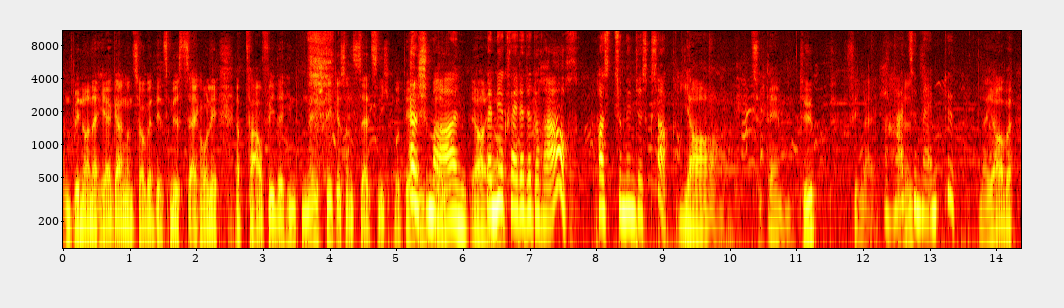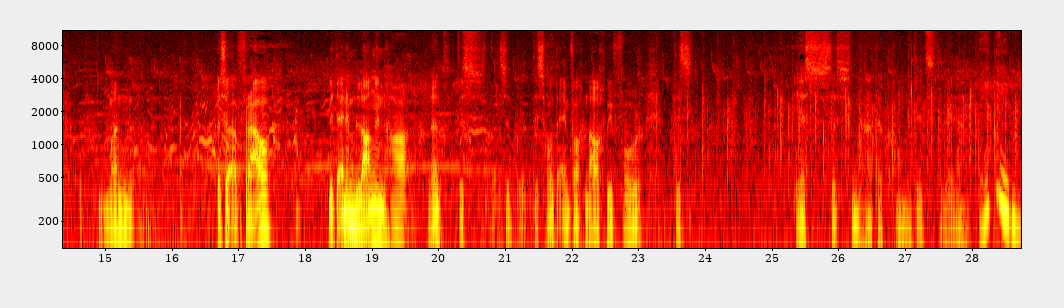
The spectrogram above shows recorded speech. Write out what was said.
Und wenn einer hergegangen und sagt, jetzt müsst ihr euch alle eine Pfaufeder hinten reinstecken, sonst seid ihr nicht modern. Ein Schmarrn. Ja, Bei ja. mir gefällt er doch auch. Hast du zumindest gesagt. Ja, zu dem Typ vielleicht. Aha, ne? zu meinem Typ. Naja, aber man. Also eine Frau mit einem langen Haar, ne? das, also, das hat einfach nach wie vor. Das. Erstes, na, da kommt jetzt wer. Wer denn?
